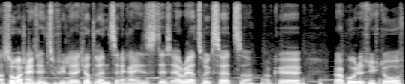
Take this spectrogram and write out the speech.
Ach so, wahrscheinlich sind zu viele Löcher drin sind, dann kann ich das, das Area zurücksetzen. Okay. Ja gut, ist nicht doof.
